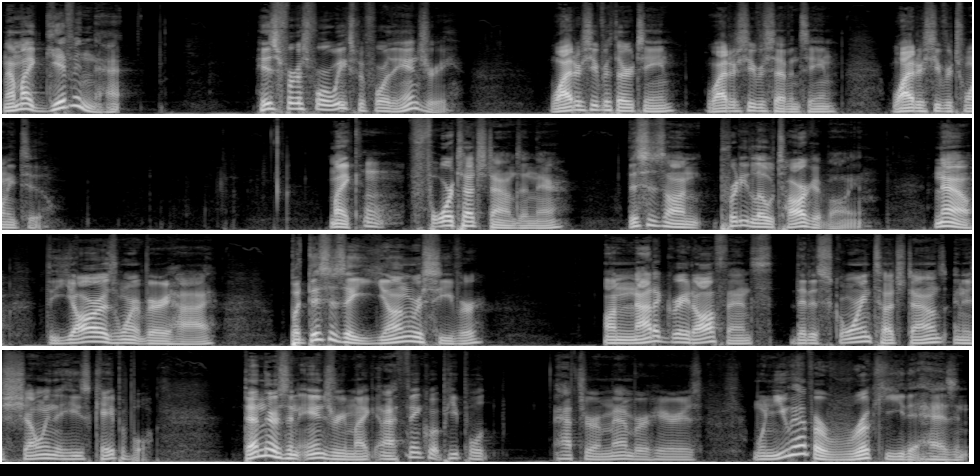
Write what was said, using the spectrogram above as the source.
Now, Mike, given that, his first four weeks before the injury, wide receiver 13, wide receiver 17, wide receiver 22. Mike, Hmm. four touchdowns in there. This is on pretty low target volume. Now, the yards weren't very high, but this is a young receiver on not a great offense that is scoring touchdowns and is showing that he's capable. Then there's an injury, Mike, and I think what people have to remember here is when you have a rookie that has an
